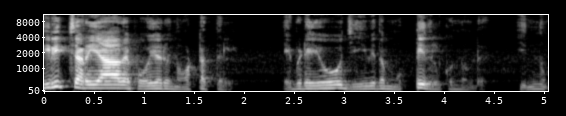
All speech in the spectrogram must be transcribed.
തിരിച്ചറിയാതെ പോയൊരു നോട്ടത്തിൽ എവിടെയോ ജീവിതം മുട്ടി നിൽക്കുന്നുണ്ട് ഇന്നും.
